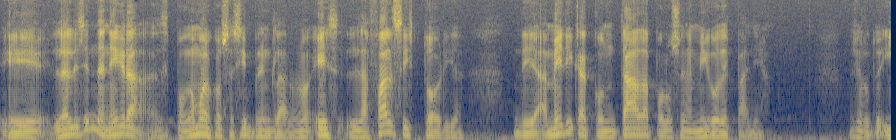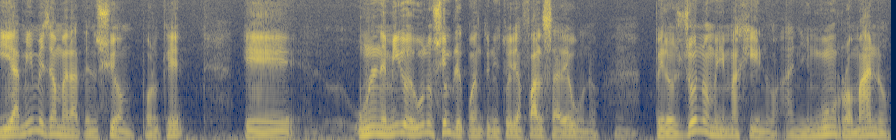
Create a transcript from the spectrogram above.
eh, la leyenda negra, pongamos las cosas siempre en claro, ¿no? es la falsa historia de América contada por los enemigos de España. y a mí me llama la atención porque eh, un enemigo de uno siempre cuenta una historia falsa de uno, mm. pero yo no me imagino a ningún romano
